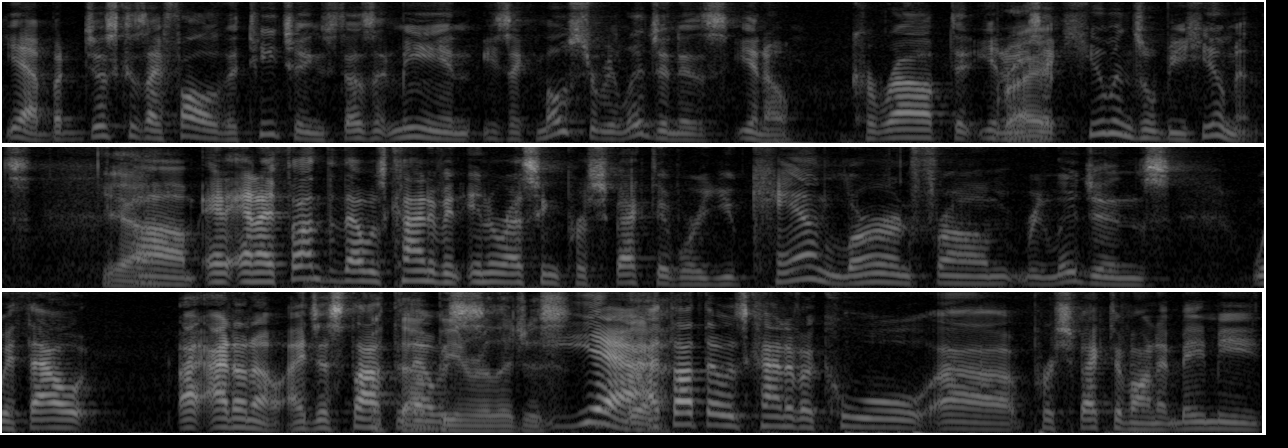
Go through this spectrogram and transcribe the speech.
"Yeah, but just because I follow the teachings doesn't mean." He's like, "Most of religion is you know corrupt. You know, he's like humans will be humans." Yeah. Um, and, and I thought that that was kind of an interesting perspective where you can learn from religions without. I, I don't know. I just thought that Without that was being religious. Yeah, I thought that was kind of a cool uh, perspective on it. Made me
